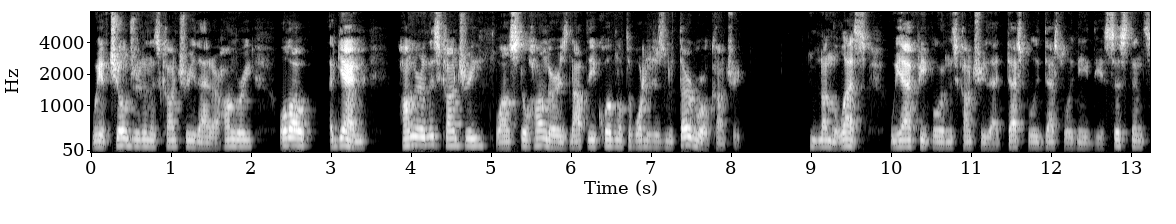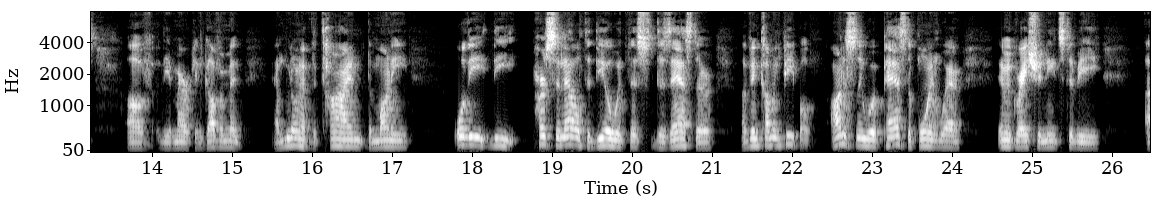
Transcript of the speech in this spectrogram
We have children in this country that are hungry. Although, again, hunger in this country, while still hunger, is not the equivalent of what it is in a third world country. Nonetheless, we have people in this country that desperately, desperately need the assistance of the American government, and we don't have the time, the money, or the, the personnel to deal with this disaster of incoming people. Honestly, we're past the point where immigration needs to be a,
